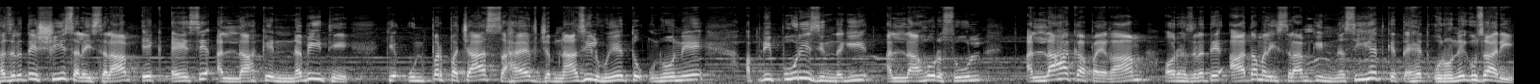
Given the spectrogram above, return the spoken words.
हज़रत शीस एक ऐसे अल्लाह के नबी थे कि उन पर पचास साहब जब नाजिल हुए तो उन्होंने अपनी पूरी ज़िंदगी अल्लाह रसूल अल्लाह का पैगाम और हज़रत आदम आसमाम की नसीहत के तहत उन्होंने गुजारी।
